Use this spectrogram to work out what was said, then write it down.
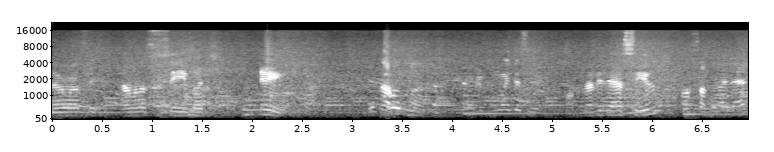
don't want to say, I want to see, but hey, woke up. Oh, Maybe they are sale or something like that.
